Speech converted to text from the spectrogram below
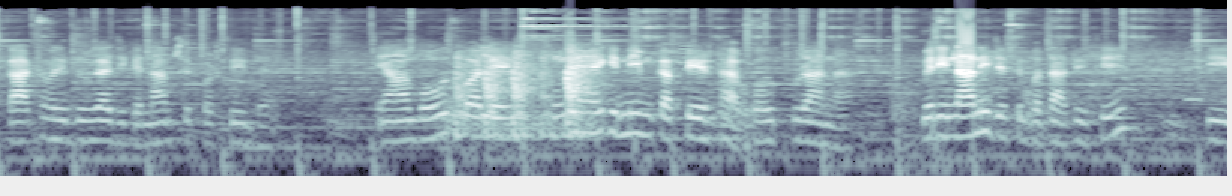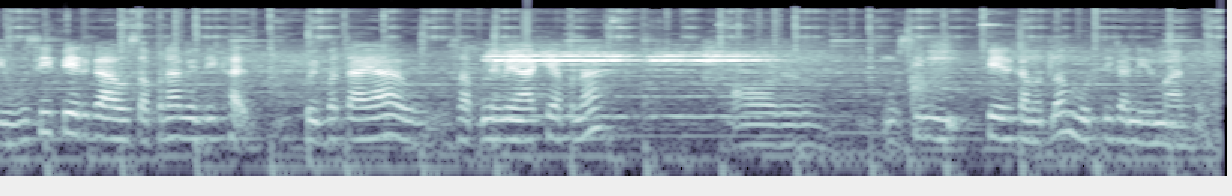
काठवरी दुर्गा जी के नाम से प्रसिद्ध है। यहाँ बहुत पहले सुने हैं कि नीम का पेड़ था, बहुत पुराना। मेरी नानी जैसे बताती थी कि उसी पेड़ का उस सपना में दिखा, कोई बताया सपने में आके अपना, और उसी पेड़ का मतलब मूर्ति का निर्माण हुआ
